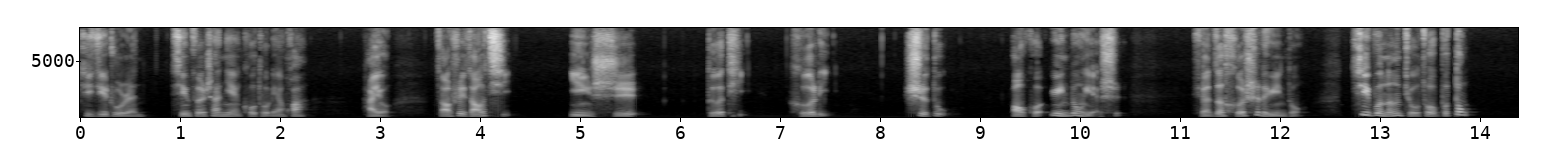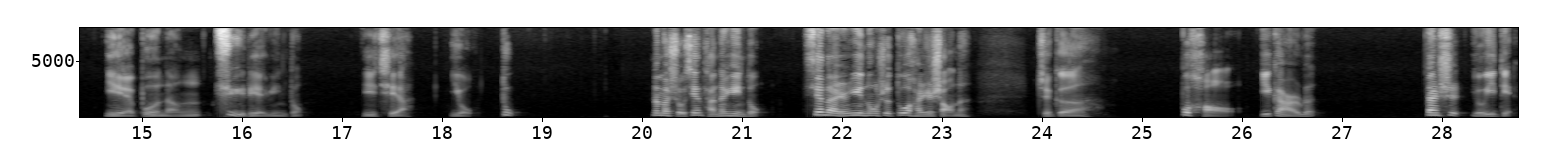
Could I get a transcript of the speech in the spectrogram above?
积极助人、心存善念、口吐莲花，还有早睡早起、饮食得体、合理、适度，包括运动也是，选择合适的运动，既不能久坐不动。也不能剧烈运动，一切啊有度。那么，首先谈谈运动。现代人运动是多还是少呢？这个不好一概而论。但是有一点，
